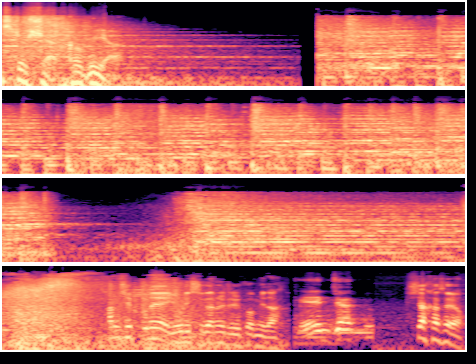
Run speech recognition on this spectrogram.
MasterChef Korea. 삼십 분의 요리 시간을 드릴 겁니다. 젠장 시작하세요.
